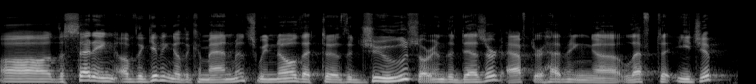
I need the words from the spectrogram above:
Uh, the setting of the giving of the commandments, we know that uh, the Jews are in the desert after having uh, left Egypt.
